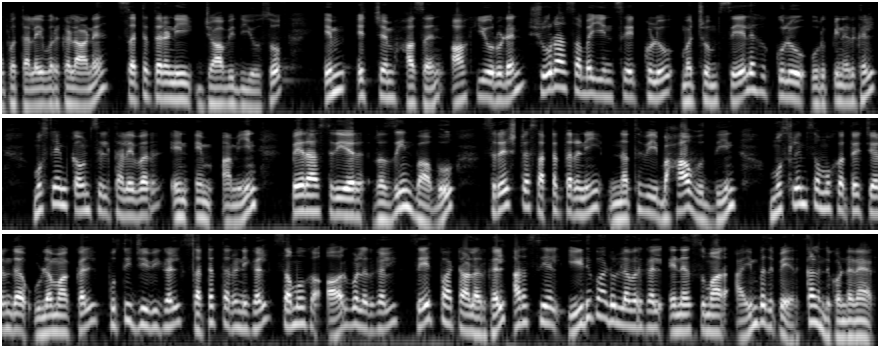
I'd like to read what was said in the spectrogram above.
உப தலைவர்களான சட்டத்தரணி Javid Yusuf M. H. M. Hasan ஆகியோருடன் ஷூரா சபையின் செயற்குழு மற்றும் செயலக குழு உறுப்பினர்கள் முஸ்லிம் கவுன்சில் தலைவர் என். எம். அமீன் பேராசிரியர் ரசீன் பாபு சிரேஷ்ட சட்டத்தரணி நத்வி பஹாவுத்தீன் முஸ்லிம் சமூகத்தைச் சேர்ந்த உளமாக்கல் புத்திஜீவிகள் சட்டத்தரணிகள் சமூக ஆர்வலர்கள் செயற்பாட்டாளர்கள் அரசியல் ஈடுபாடுள்ளவர்கள் என சுமார் ஐம்பது பேர் கலந்து கொண்டனர்.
